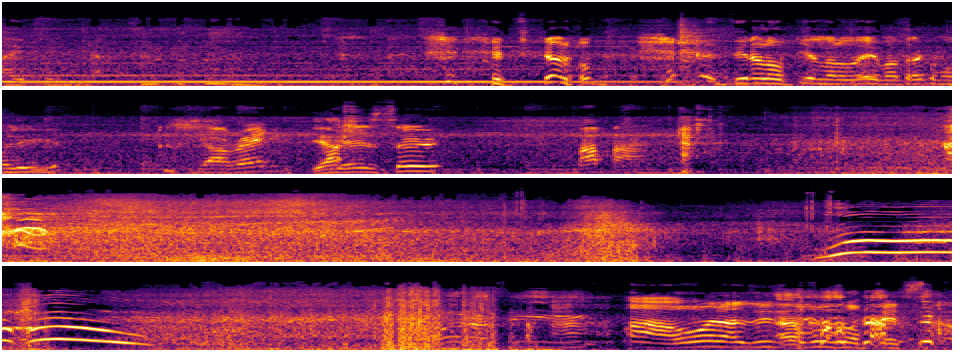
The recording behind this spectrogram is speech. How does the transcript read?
Ay, pinga. tira, los, tira los pies, no lo dejes para atrás como Olivia. Y'all ready? Yeah. Yes, sir. Bye bye. ¡Woohoo! Ahora sí. Se puso pesado.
